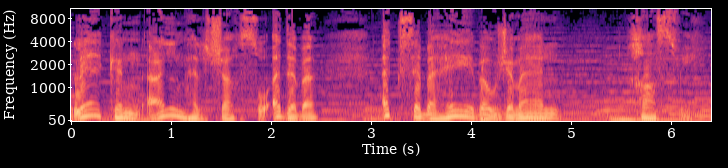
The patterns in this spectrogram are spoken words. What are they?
لكن علم هالشخص وأدبه أكسب هيبة وجمال خاص فيه.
